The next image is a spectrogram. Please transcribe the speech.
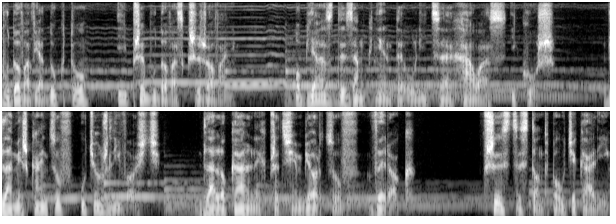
budowa wiaduktu i przebudowa skrzyżowań. Objazdy, zamknięte ulice, hałas i kurz. Dla mieszkańców uciążliwość, dla lokalnych przedsiębiorców wyrok. Wszyscy stąd pouciekali.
